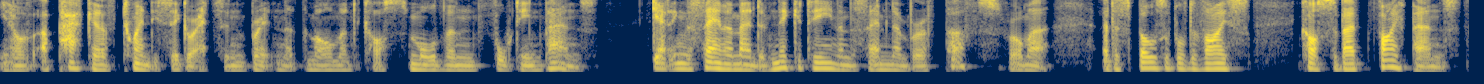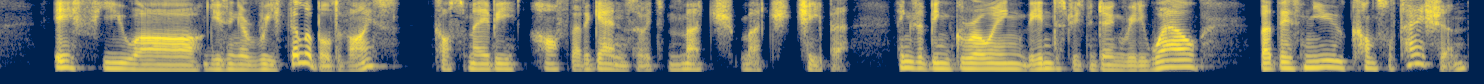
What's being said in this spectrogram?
you know, a pack of 20 cigarettes in Britain at the moment costs more than 14 pence. Getting the same amount of nicotine and the same number of puffs from a, a disposable device costs about 5 pence. If you are using a refillable device, costs maybe half that again, so it's much, much cheaper. Things have been growing, the industry's been doing really well, but this new consultation,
